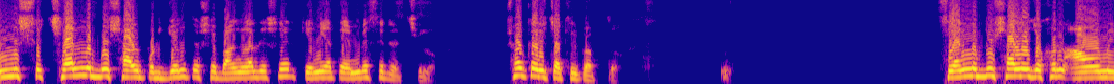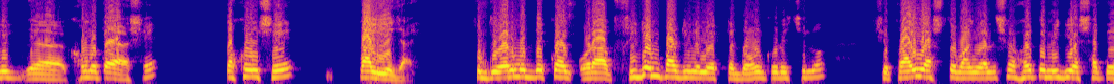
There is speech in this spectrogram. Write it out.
উনিশশো ছিয়ানব্বই সাল পর্যন্ত সে বাংলাদেশের কেনিয়াতে অ্যাম্বাসেডর ছিল। সরকারি চাকরিপ্রাপ্ত। ছিয়ানব্বই সালে যখন আওয়ামী লীগ ক্ষমতায় আসে, তখন সে পালিয়ে যায়। কিন্তু এর মধ্যে ওরা ফ্রিডম পার্টি নামে একটা দল করেছিল। সে প্রায়ই আসতো বাংলাদেশে, হয়তো মিডিয়ার সাথে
